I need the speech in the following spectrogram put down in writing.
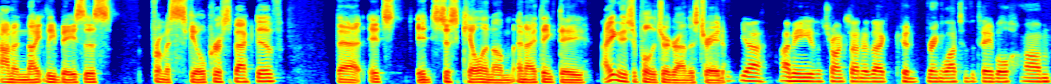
on a nightly basis from a skill perspective that it's it's just killing them. And I think they I think they should pull the trigger on this trade. Yeah, I mean he's a strong center that could bring a lot to the table. Um,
